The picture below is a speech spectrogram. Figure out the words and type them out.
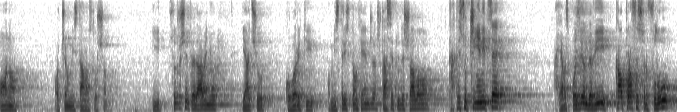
ono o čemu mi stalno slušamo. I u sutrašnjem predavanju ja ću govoriti o misteri Stonehenge-a, šta se tu dešavalo, kakve su činjenice, a ja vas pozivam da vi, kao profesor Flu,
